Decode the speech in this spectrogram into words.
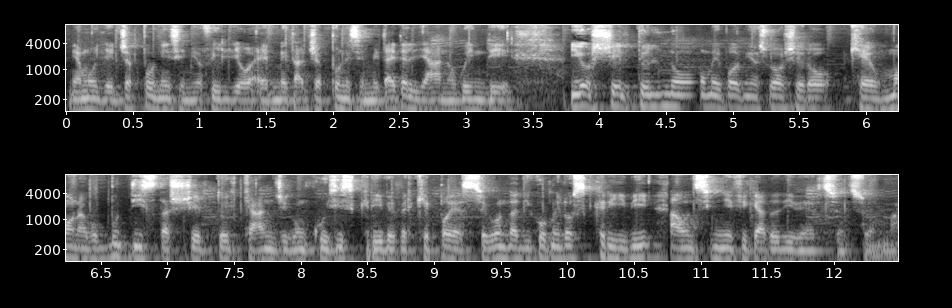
mia moglie è giapponese, mio figlio è metà giapponese e metà italiano, quindi io ho scelto il nome, poi mio suocero che è un monaco buddista ha scelto il kanji con cui si scrive perché poi a seconda di come lo scrivi ha un significato diverso, insomma.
